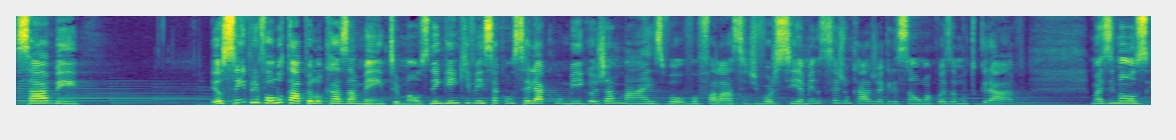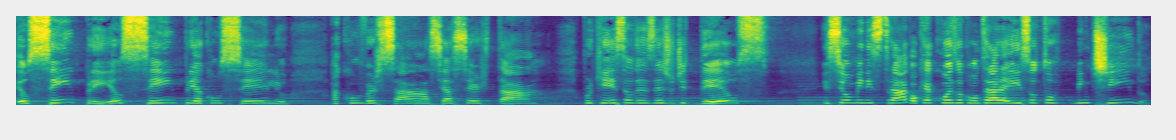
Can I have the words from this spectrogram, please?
sabe? Eu sempre vou lutar pelo casamento, irmãos. Ninguém que vem se aconselhar comigo, eu jamais vou, vou falar se divorcia, menos que seja um caso de agressão, uma coisa muito grave. Mas, irmãos, eu sempre, eu sempre aconselho a conversar, a se acertar, porque esse é o desejo de Deus. E se eu ministrar qualquer coisa contrária a isso, eu estou mentindo.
